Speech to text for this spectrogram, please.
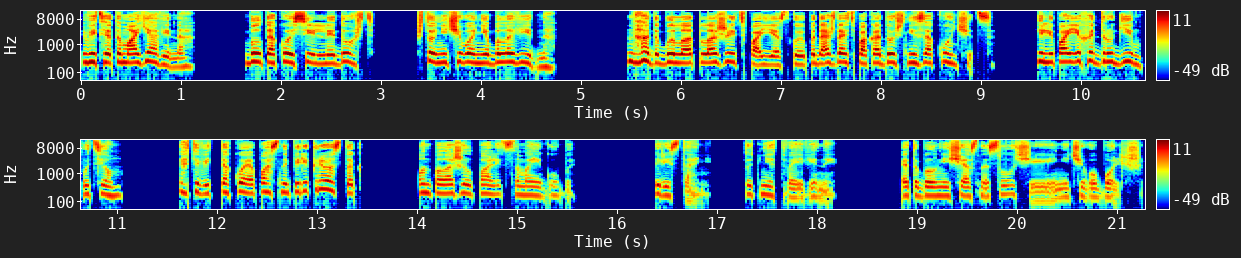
Ведь это моя вина. Был такой сильный дождь, что ничего не было видно. Надо было отложить поездку и подождать, пока дождь не закончится. Или поехать другим путем. Это ведь такой опасный перекресток. Он положил палец на мои губы. Перестань, тут нет твоей вины. Это был несчастный случай и ничего больше.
